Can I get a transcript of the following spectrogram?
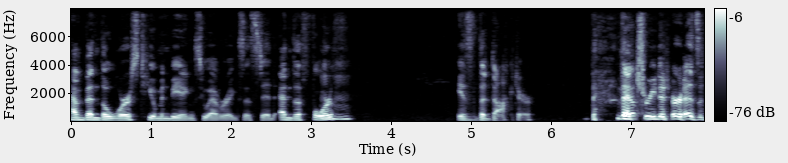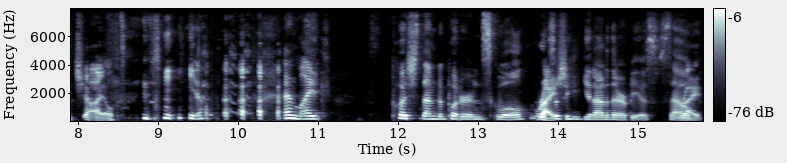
have been the worst human beings who ever existed. And the 4th Mhm. is the doctor that Yep. treated her as a child. yep. and like pushed them to put her in school, Right. so she could get out of their abuse. So Right.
